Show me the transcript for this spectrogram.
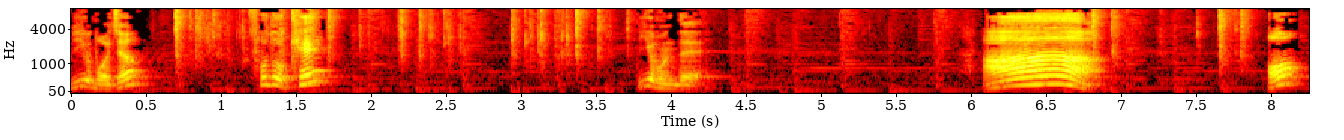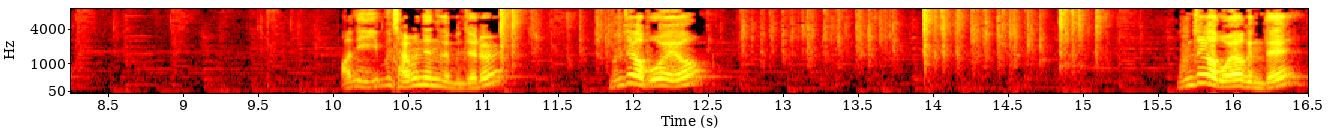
이게 뭐죠? 소독해? 이게 뭔데? 아, 어? 아니 이분 잘못 냈는데 문제를? 문제가 뭐예요? 문제가 뭐야 근데?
